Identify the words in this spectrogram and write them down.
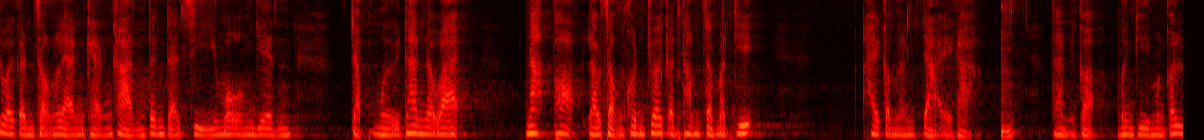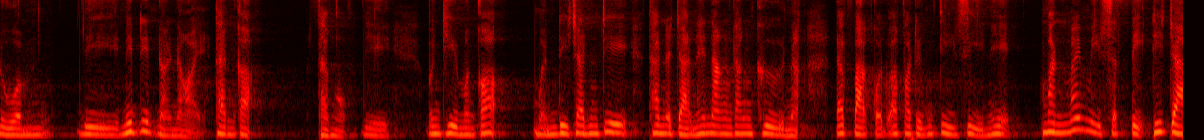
ช่วยกันสองแรงแข็งขัน ตั้งแต่สี่โมงเย็น จับมือท่านเอาไว้นะเพราะเราสองคนช่วยกันทำสมาธิ ให้กำลังใจค่ะ ท่านก็บางทีมันก็รวมดีนิดๆหน่อยๆ ท่านก็สงบดี บางทีมันก็เหมือนดิฉันที่ท่านอาจารย์ให้นั่งทั้งคืนน่ะ แล้วปรากฏว่าพอถึงตีสี่นี่ มันไม่มีสติที่จะ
